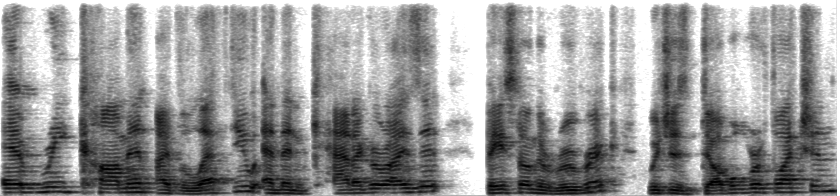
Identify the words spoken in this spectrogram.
every comment I've left you and then categorize it based on the rubric, which is double reflection,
